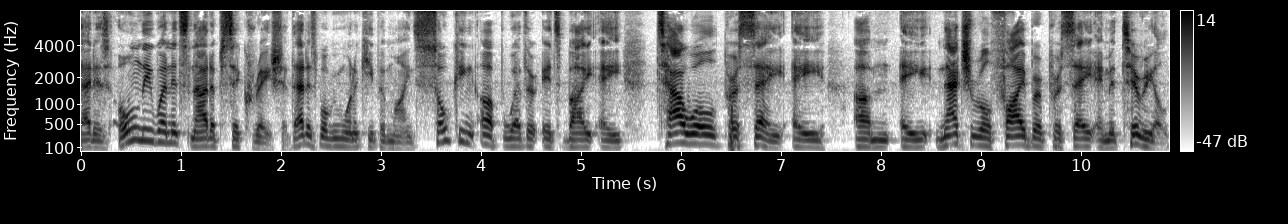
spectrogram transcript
that is only when it's not a psik That is what we want to keep in mind. Soaking up, whether it's by a towel per se, a um, a natural fiber per se, a material,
